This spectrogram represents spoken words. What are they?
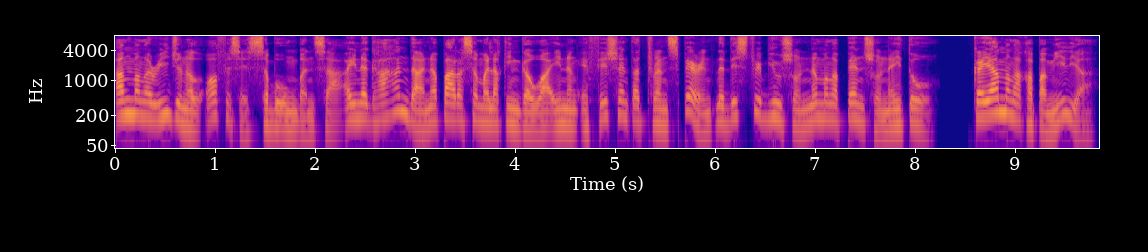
Ang mga regional offices sa buong bansa ay naghahanda na para sa malaking gawain ng efficient at transparent na distribution ng mga pensyon na ito. Kaya mga kapamilya,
